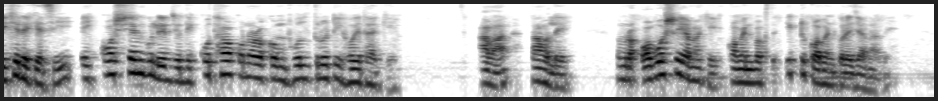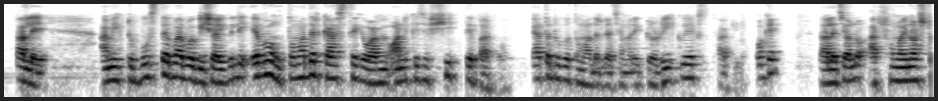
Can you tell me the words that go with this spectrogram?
লিখে রেখেছি, এই কোশ্চেনগুলির যদি কোথাও কোনো রকম ভুল ত্রুটি হয়ে থাকে আমার, তাহলে তোমরা অবশ্যই আমাকে কমেন্ট বক্সে একটু কমেন্ট করে জানাবে। তাহলে আমি একটু বুঝতে পারব বিষয়গুলি এবং তোমাদের কাছ থেকেও আমি অনেক কিছু শিখতে পারব। এতটুকু তোমাদের কাছে আমার একটু রিকোয়েস্ট থাকল ওকে তাহলে চলো আর সময় নষ্ট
